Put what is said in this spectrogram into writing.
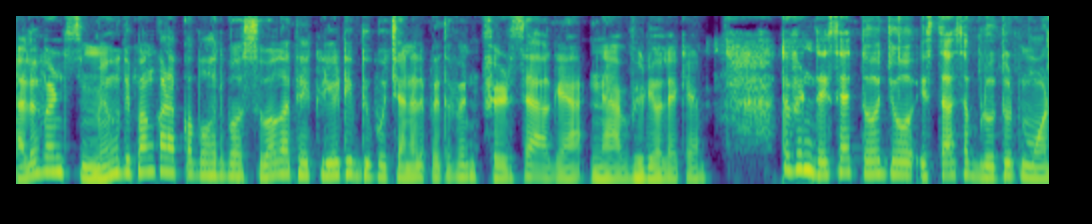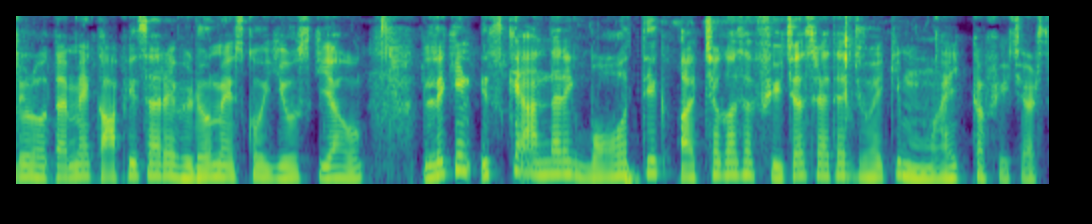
हेलो फ्रेंड्स, मैं हूँ दीपांकर, आपका बहुत बहुत स्वागत है क्रिएटिव दीपू चैनल पे। तो फ्रेंड, फिर से आ गया नया वीडियो लेके। तो फ्रेंड, देख सकते तो जो इस तरह से ब्लूटूथ मॉड्यूल होता है, मैं काफ़ी सारे वीडियो में इसको यूज़ किया हूँ। लेकिन इसके अंदर एक बहुत ही अच्छा खासा फीचर्स रहता है, जो है कि माइक का फीचर्स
